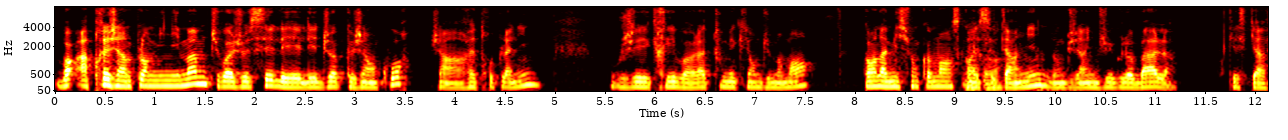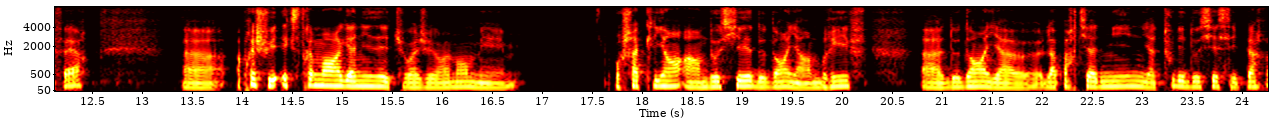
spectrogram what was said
bon, après, j'ai un plan minimum. Tu vois, je sais les, les jobs que j'ai en cours. J'ai un rétro-planning où j'ai écrit voilà, tous mes clients du moment. Quand la mission commence, quand elle se termine. Donc, j'ai une vue globale. Qu'est-ce qu'il y a à faire Euh, Après, je suis extrêmement organisé. Tu vois, j'ai vraiment mes. Pour chaque client, un dossier. Dedans, il y a un brief. Euh, dedans, il y a euh, la partie admin, il y a tous les dossiers, c'est hyper,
